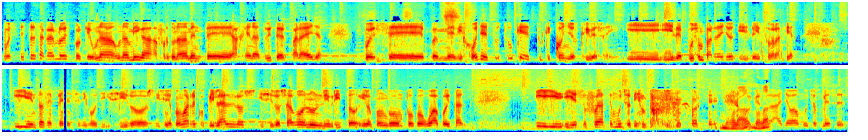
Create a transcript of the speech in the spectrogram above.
Pues esto de sacarlo es porque una, una amiga, afortunadamente ajena a Twitter para ella, pues, eh, pues me dijo, oye, ¿tú, tú, qué, ¿tú qué coño escribes ahí? Y, y le puse un par de ellos y le hizo gracia. Y entonces pensé, digo, oye, ¿y si, los, y si me pongo a recopilarlos y si los hago en un librito y lo pongo un poco guapo y tal? Y, y eso fue hace mucho tiempo. Mola, mola. ha llevado muchos meses,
